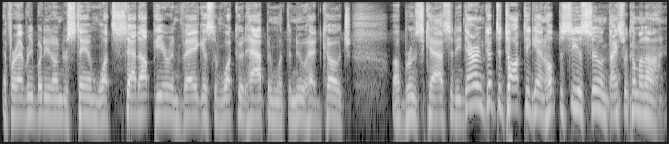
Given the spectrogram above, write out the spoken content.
and for everybody to understand what's set up here in Vegas and what could happen with the new head coach, uh, Bruce Cassidy. Darren, good to talk to you again. Hope to see you soon. Thanks for coming on.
